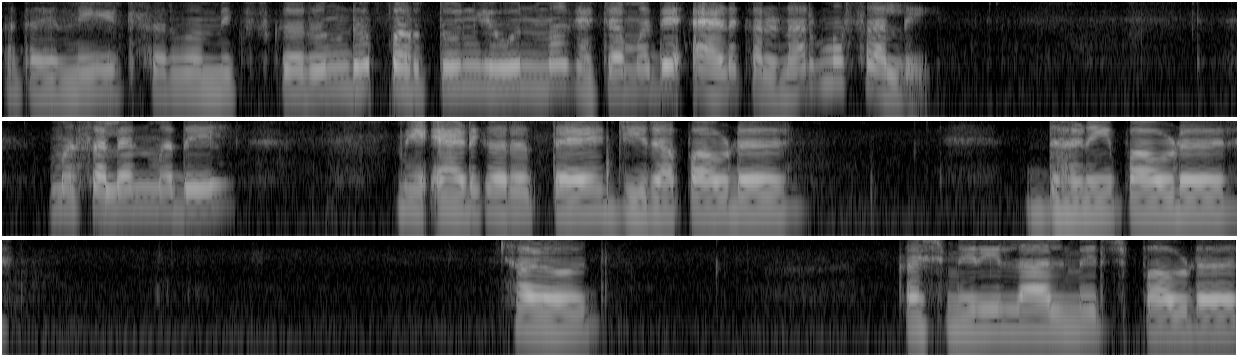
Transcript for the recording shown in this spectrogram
आता हे नीट सर्व मिक्स करून परतून घेऊन मग ह्याच्यामध्ये ॲड करणार मसाले. मसाल्यांमध्ये मी ॲड करत आहे जिरा पावडर धणे पावडर हळद काश्मीरी लाल मिर्च पावडर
